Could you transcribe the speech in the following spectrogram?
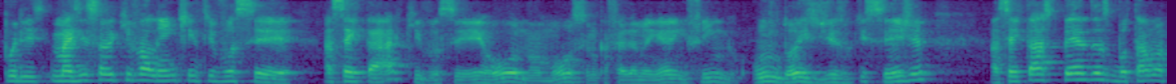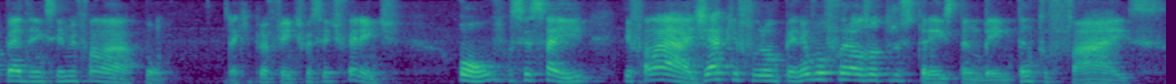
Por isso, mas isso é o equivalente entre você aceitar que você errou no almoço, no café da manhã, enfim, um, dois dias, o que seja, aceitar as perdas, botar uma pedra em cima e falar, bom, daqui para frente vai ser diferente. Ou você sair e falar, ah, já que furou um pneu, vou furar os outros três também, tanto faz.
